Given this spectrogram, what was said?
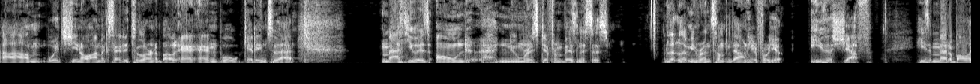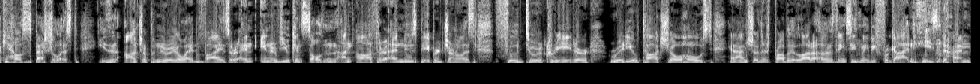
um, which you know I'm excited to learn about, and, and we'll get into that. Matthew has owned numerous different businesses. Let, let me run something down here for you. He's a chef. He's a metabolic health specialist. He's an entrepreneurial advisor, an interview consultant, an author, a newspaper journalist, food tour creator, radio talk show host, and I'm sure there's probably a lot of other things he's maybe forgotten he's done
